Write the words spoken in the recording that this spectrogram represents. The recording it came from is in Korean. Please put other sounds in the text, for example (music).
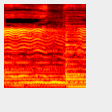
Herrn,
